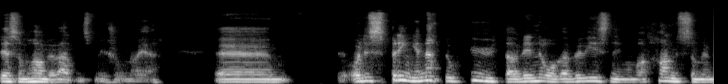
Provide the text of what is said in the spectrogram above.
det som har med verdensmisjon å gjøre. Um, og det springer nettopp ut av denne overbevisningen om at han som er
